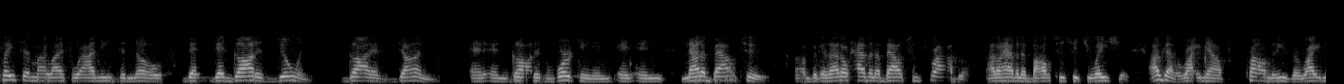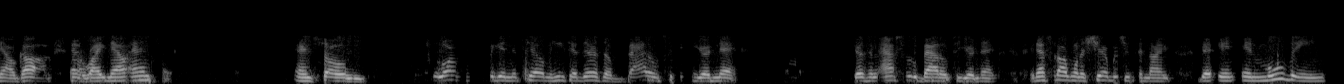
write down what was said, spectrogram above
place in my life where I need to know that, that God is doing, God has done, and, and God is working, and, and, and not about to. Um, because I don't have an about to problem. I don't have an about to situation. I've got a right now problem. He's a right now God and a right now answer. And so the Lord began to tell me, he said, there's a battle to your neck. There's an absolute battle to your neck. And that's what I want to share with you tonight, that in, in moving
